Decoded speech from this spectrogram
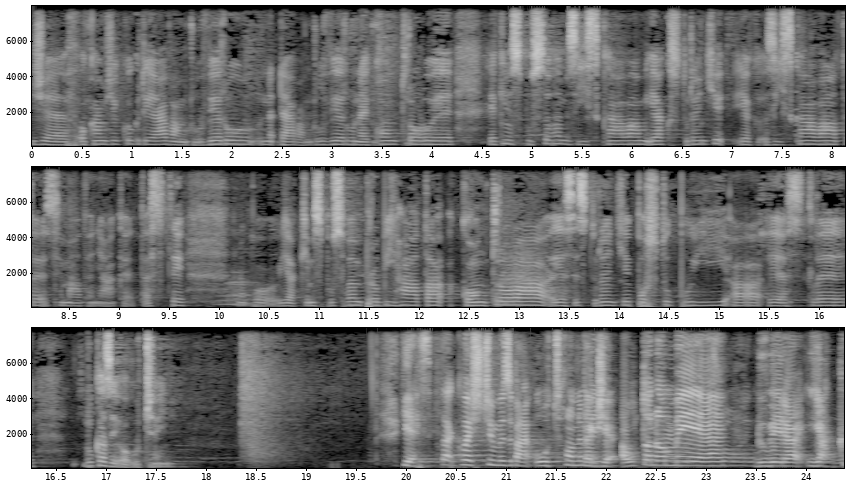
že v okamžiku, kdy já vám důvěru, dávám důvěru, nekontroluji, jakým způsobem získávám, jak studenti, jak získáváte, jestli máte nějaké testy, nebo jakým způsobem probíhá ta kontrola, jestli studenti postupují a jestli důkazy o učení. Yes, that question was about autonomy. Takže autonomie, důvěra, jak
